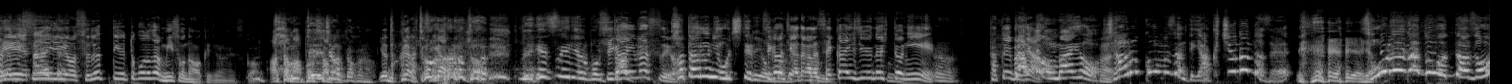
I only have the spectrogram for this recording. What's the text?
名推理をするっていうところがミソなわけじゃないですか。探偵じゃんボサボサだからいやだから違うと名推理のもう違いますよ。語るに落ちてるよ。違う違う。だから世界中の人に、うん。例えばじゃだってお前よ、はい。シャーロック・ホームズなんて役中なんだぜ。あ いやいやいや。それがどうだぞ。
